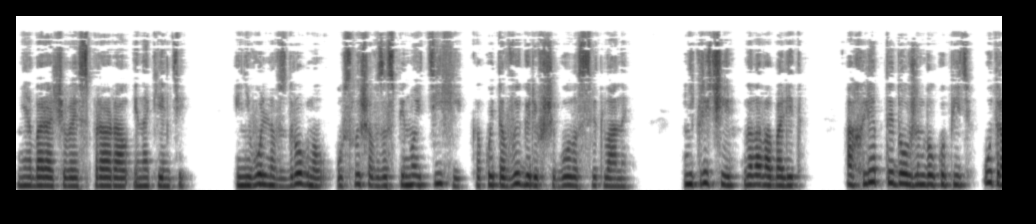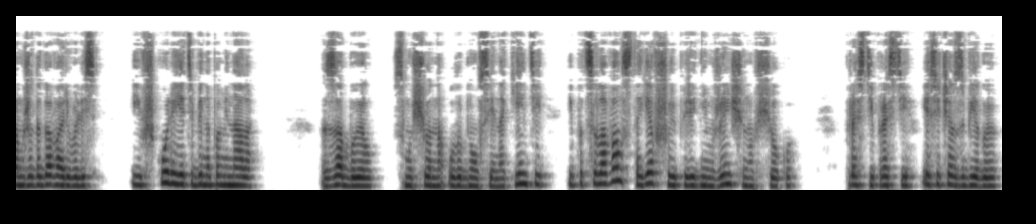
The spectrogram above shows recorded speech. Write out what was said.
Не оборачиваясь, проорал Иннокентий. И невольно вздрогнул, услышав за спиной тихий, какой-то выгоревший голос Светланы. «Не кричи, голова болит. А хлеб ты должен был купить, утром же договаривались. И в школе я тебе напоминала». «Забыл», — смущенно улыбнулся Иннокентий и поцеловал стоявшую перед ним женщину в щеку. «Прости, прости, я сейчас сбегаю».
